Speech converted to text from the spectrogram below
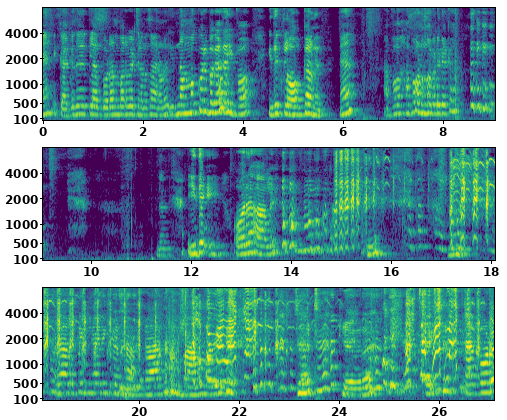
ഏഹ് ഇക്കാക്ക് ഇത് ക്ലബ് ബോർഡാണെന്ന് പറഞ്ഞ് മേടിച്ചിരുന്ന സാധനമാണ്. ഇത് നമുക്കൊരു ഉപകാരമായി ഇപ്പോ. ഇത് ക്ലോക്കാണ് ഏഹ് അപ്പൊ ആ ഫോണും നോക്കട്ടെ കേക്ക. ഇതേ ഒരാൾ. ഒരാൾ ക്ലിങ്ങായി നിൽക്കണ്ട കാരണം പാവം അത് ക്യാമറ ക്ലബ് ബോർഡ്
